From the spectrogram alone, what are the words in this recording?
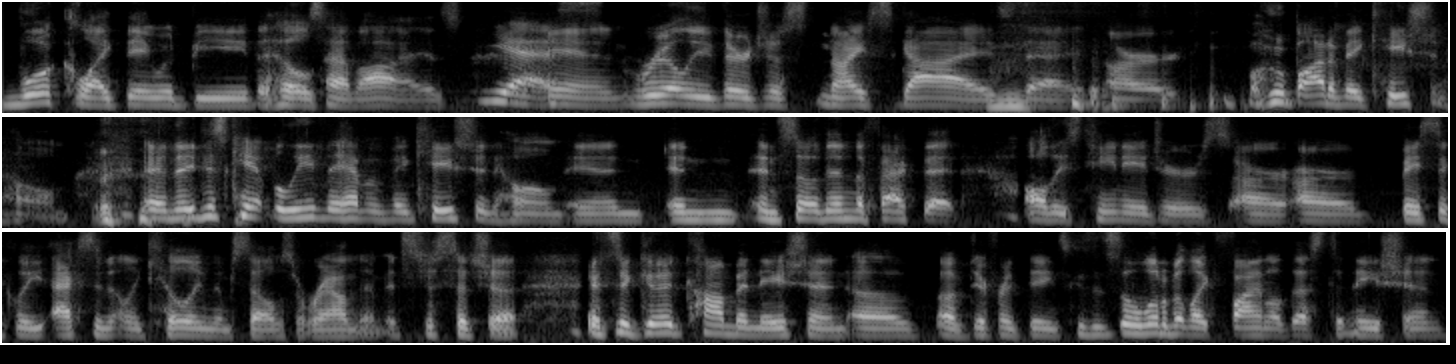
look like they would be the hills have eyes. Yes. and really they're just nice guys that are who bought a vacation home. And they just can't believe they have a vacation home. And and and so then the fact that all these teenagers are are basically accidentally killing themselves around them it's just such a it's a good combination of of different things because it's a little bit like final destination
